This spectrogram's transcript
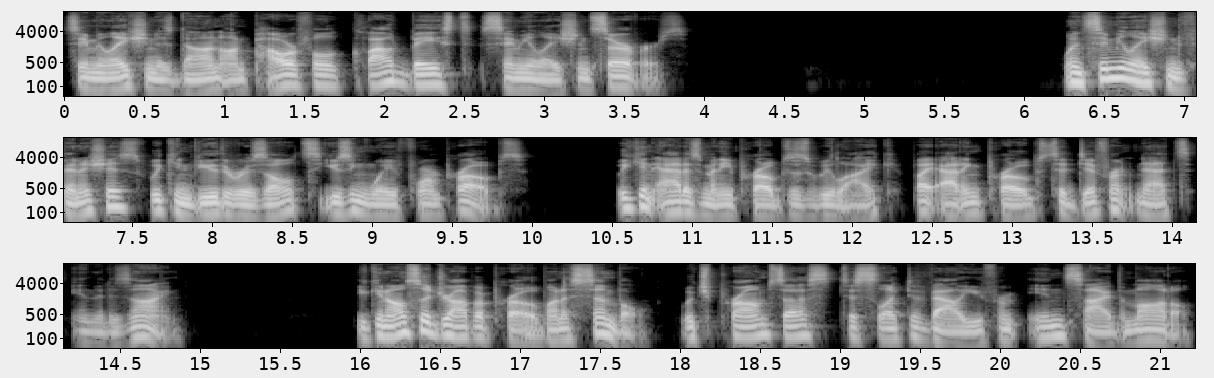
Simulation is done on powerful cloud-based simulation servers. When simulation finishes, we can view the results using waveform probes. We can add as many probes as we like by adding probes to different nets in the design. You can also drop a probe on a symbol, which prompts us to select a value from inside the model.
